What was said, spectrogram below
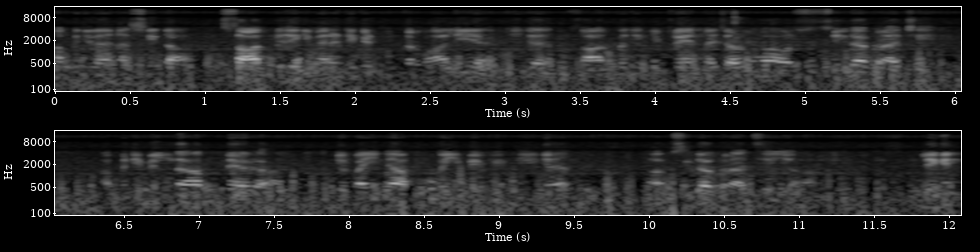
अब जो है ना सीधा सात बजे की मैंने टिकट बुक करवा ली है, ठीक है। सात बजे की ट्रेन में चढ़ूँगा और सीधा कराची। अब नहीं मिलना अपने के भाई ने आपको कहीं पे भी, ठीक है। अब सीधा कराची यहाँ लेकिन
